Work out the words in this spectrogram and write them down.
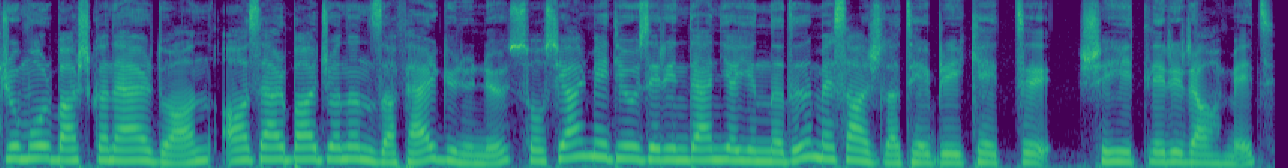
Cumhurbaşkanı Erdoğan, Azerbaycan'ın zafer gününü sosyal medya üzerinden yayınladığı mesajla tebrik etti. Şehitleri rahmet,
